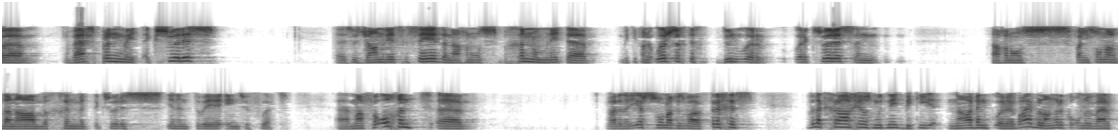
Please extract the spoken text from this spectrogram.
uh, wegspring met Exodus. Uh, soos John reeds gesê het, dan gaan ons begin om net 'n uh, bietjie van 'n oorsig te doen oor oor Exodus en dan gaan ons van die Sondag daarna begin met Exodus 1 en 2 en so voort. Uh, maar vir oggend uh waar dit nou die eerste Sondag is waar ek terug is, wil ek graag hê ons moet net bietjie nadink oor 'n baie belangrike onderwerp.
